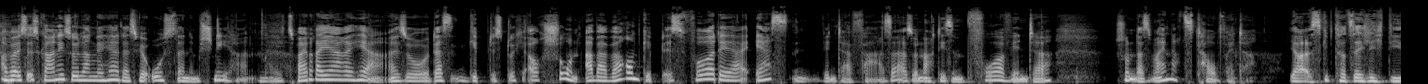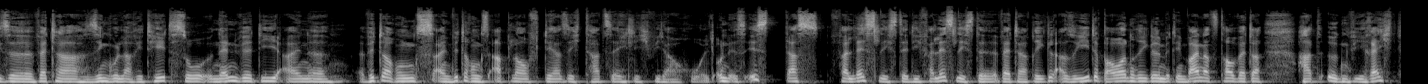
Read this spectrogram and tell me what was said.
Aber es ist gar nicht so lange her, dass wir Ostern im Schnee hatten. Also zwei, drei Jahre her. Also das gibt es durchaus schon. Aber warum gibt es vor der ersten Winterphase, also nach diesem Vorwinter, schon das Weihnachtstauwetter? Ja, es gibt tatsächlich diese Wettersingularität, so nennen wir die, eine Witterungs, ein Witterungsablauf, der sich tatsächlich wiederholt. Und es ist das verlässlichste, die verlässlichste Wetterregel. Also jede Bauernregel mit dem Weihnachtstauwetter hat irgendwie recht.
